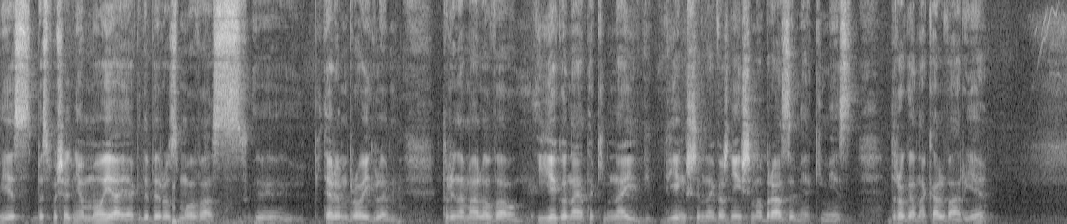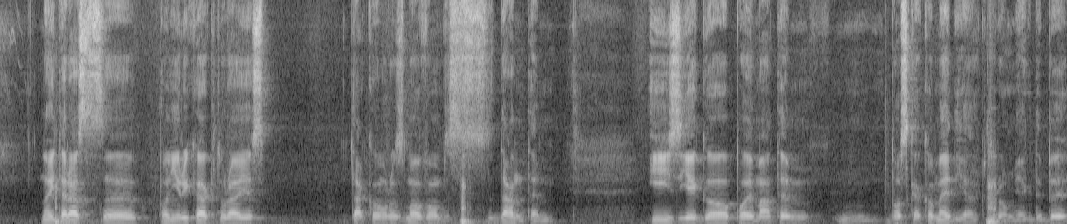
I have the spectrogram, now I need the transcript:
jest bezpośrednio moja, jak gdyby rozmowa z y, Peterem Brueglem, który namalował i jego na takim największym, najważniejszym obrazem, jakim jest Droga na Kalwarię. No i teraz e, Oniryka, która jest taką rozmową z Dantem i z jego poematem Boska Komedia, którą jak gdyby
